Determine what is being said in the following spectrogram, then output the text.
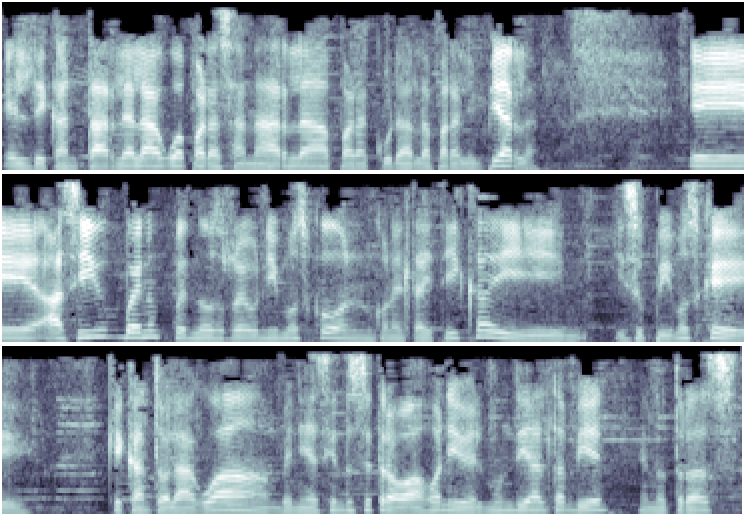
el de cantarle al agua para sanarla, para curarla, para limpiarla. Eh, así, bueno, pues nos reunimos con, con el Taitica y supimos que, que Canto al Agua venía haciendo este trabajo a nivel mundial también en otras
